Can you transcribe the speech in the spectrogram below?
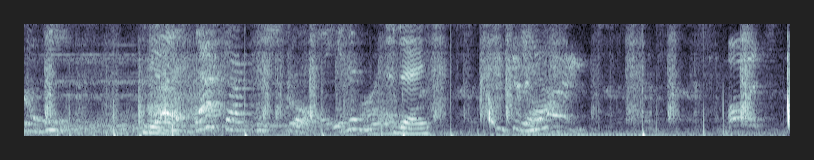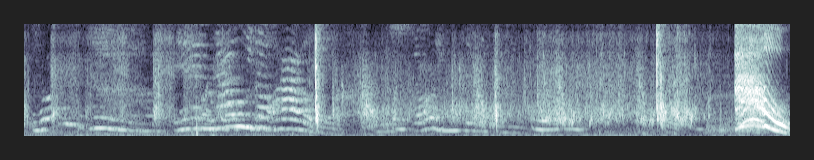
ravine. Yeah, But that got destroyed. today. Yeah. And now we don't have a base. We're starting to. Ow!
